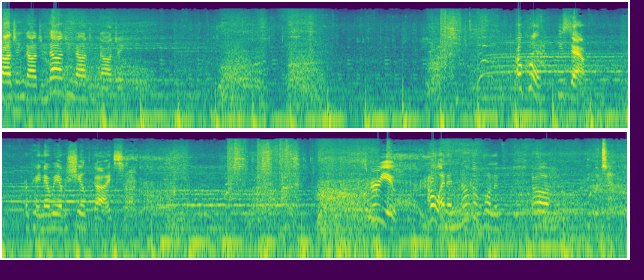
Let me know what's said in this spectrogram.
Dodging, dodging, dodging, dodging, dodging. Oh, cool. He's down. Okay, now we have a shield guy. Screw you. Oh, and another one of... Uh,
